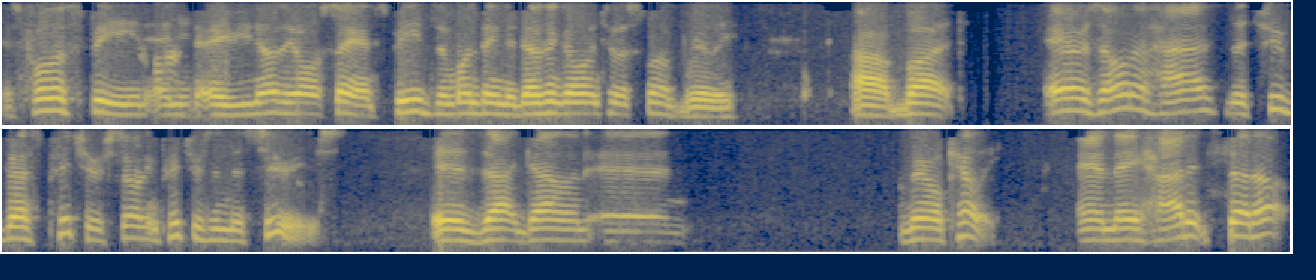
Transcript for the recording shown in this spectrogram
is full of speed, and you, you know the old saying, speed's the one thing that doesn't go into a slump really. Uh, but Arizona has the two best pitchers, starting pitchers in this series, is Zac Gallen and Merrill Kelly, and they had it set up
